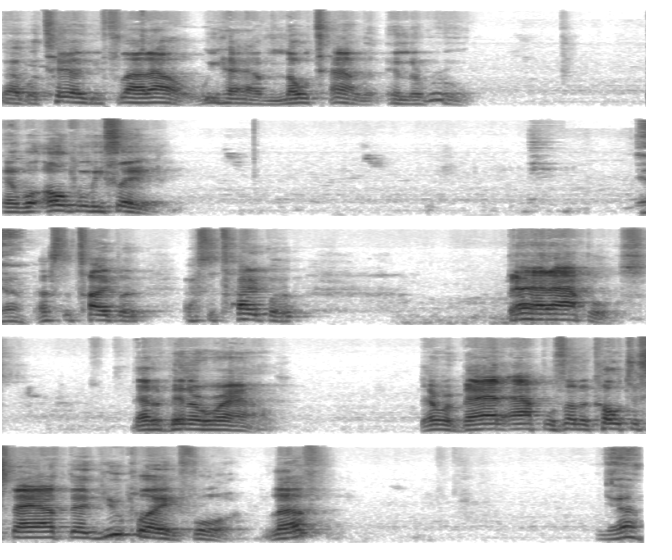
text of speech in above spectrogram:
that will tell you flat out we have no talent in the room and will openly say it. Yeah. That's the type of that's the type of bad apples that have been around. There were bad apples on the coaching staff that you played for. Left? Yeah.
